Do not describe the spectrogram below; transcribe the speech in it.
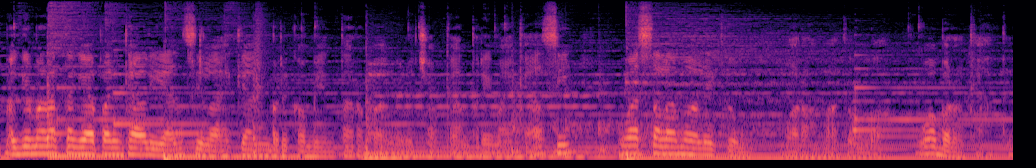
Bagaimana tanggapan kalian? Silahkan berkomentar. Bang mengucapkan terima kasih. Wassalamualaikum warahmatullahi wabarakatuh.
